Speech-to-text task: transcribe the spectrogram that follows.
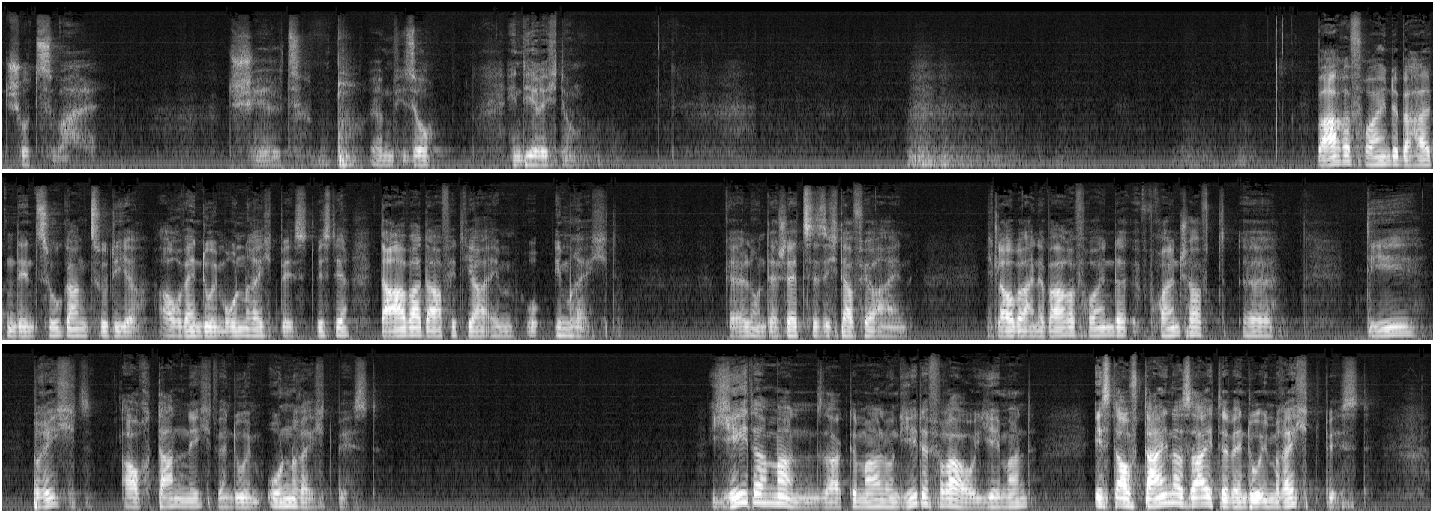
Schutzwall, Schild, irgendwie so. In die Richtung. Wahre Freunde behalten den Zugang zu dir, auch wenn du im Unrecht bist. Wisst ihr, da war David ja im, im Recht. Gell? Und er setzte sich dafür ein. Ich glaube, eine wahre Freunde, Freundschaft, äh, die bricht auch dann nicht, wenn du im Unrecht bist. Jeder Mann, sagte mal, und jede Frau, jemand, ist auf deiner Seite, wenn du im Recht bist.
